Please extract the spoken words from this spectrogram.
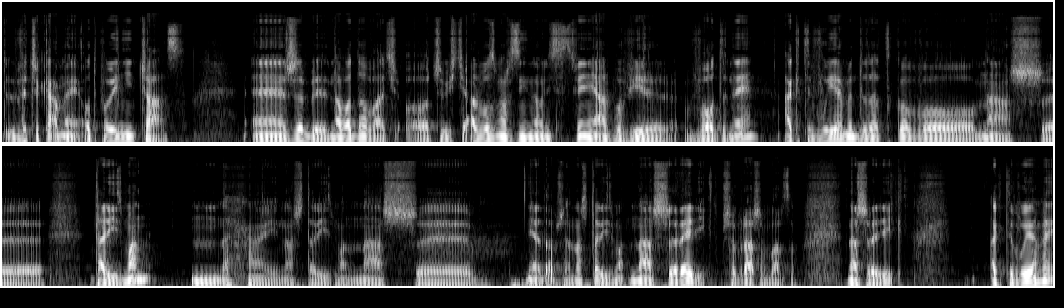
wyczekamy odpowiedni czas, żeby naładować oczywiście albo zmarzlinę, unicestwienie, albo wir wodny, aktywujemy dodatkowo nasz e, talizman. Mm, Aj, nasz talizman, nasz. e, Nie, dobrze, nasz talizman, nasz relikt, przepraszam bardzo. Nasz relikt aktywujemy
